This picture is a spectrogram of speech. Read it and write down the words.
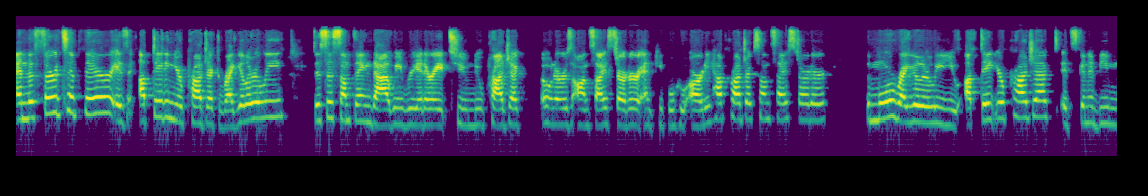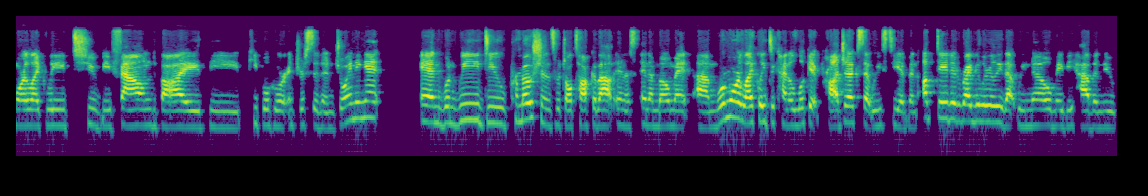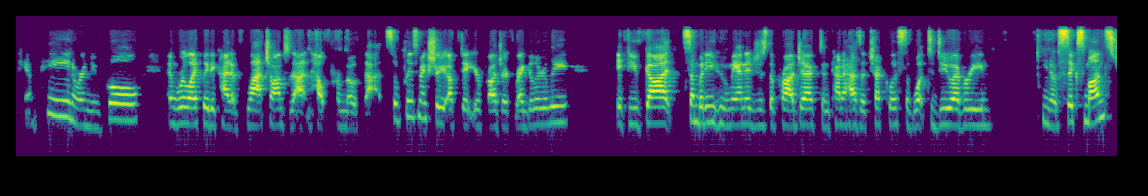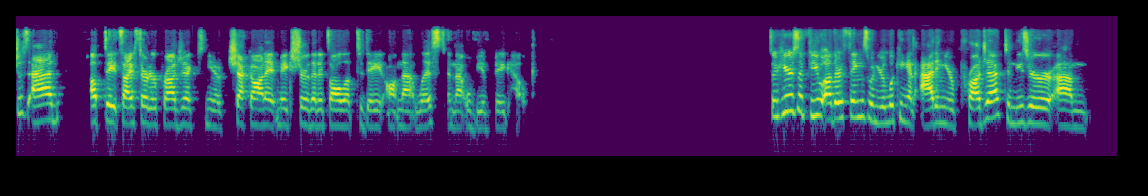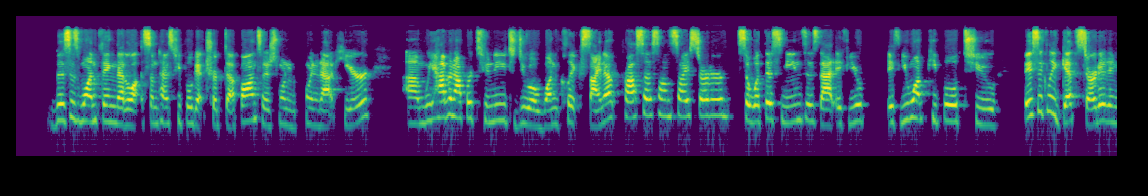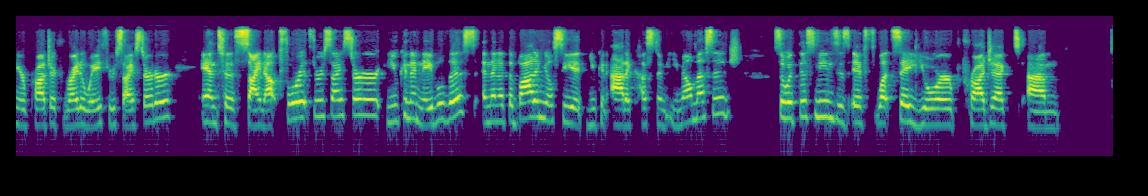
And the third tip there is updating your project regularly. This is something that we reiterate to new project owners on SciStarter and people who already have projects on SciStarter the more regularly you update your project, it's going to be more likely to be found by the people who are interested in joining it. And when we do promotions, which I'll talk about in a, in a moment, um, we're more likely to kind of look at projects that we see have been updated regularly, that we know maybe have a new campaign or a new goal, and we're likely to kind of latch onto that and help promote that. So please make sure you update your project regularly. If you've got somebody who manages the project and kind of has a checklist of what to do every you know six months just add update SciStarter project you know check on it make sure that it's all up to date on that list and that will be a big help so here's a few other things when you're looking at adding your project and these are um, this is one thing that a lot, sometimes people get tripped up on so i just wanted to point it out here um, we have an opportunity to do a one-click sign-up process on SciStarter. So what this means is that if you if you want people to basically get started in your project right away through SciStarter and to sign up for it through SciStarter, you can enable this. And then at the bottom, you'll see it, you can add a custom email message. So what this means is if, let's say your project, um,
